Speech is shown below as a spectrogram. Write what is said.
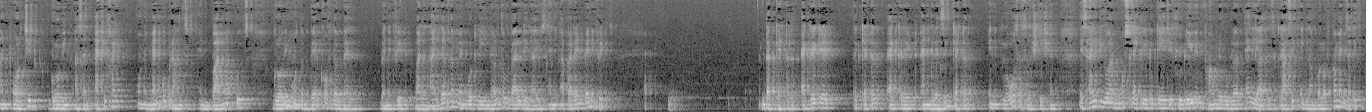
An orchid growing as an epiphyte on a mango branch and barnacles growing on the back of the well benefit while neither the mango tree nor the well derives any apparent benefit. The cattle aggregate, the cattle aggregate and grazing cattle in close association, a site you are most likely to catch if you live in farmed rural areas is a classic example of commensalism.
